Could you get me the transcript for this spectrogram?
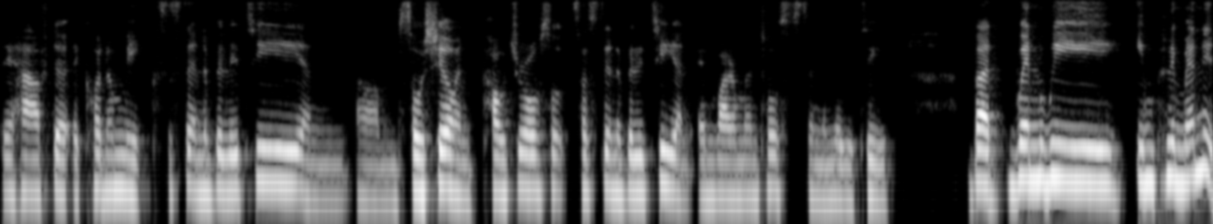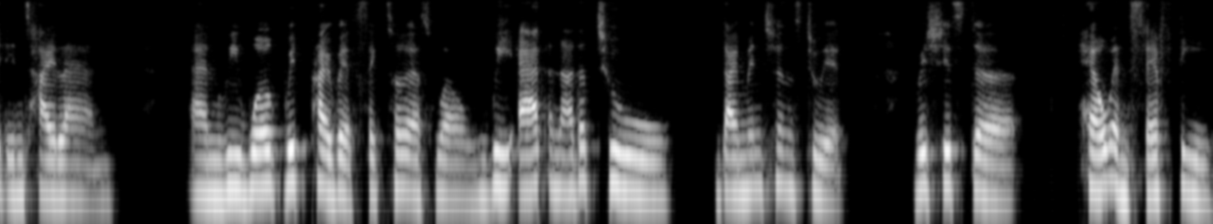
They have the economic sustainability and um, social and cultural sustainability and environmental sustainability. But when we implement it in Thailand, and we work with private sector as well, we add another two dimensions to it, which is the health and safety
